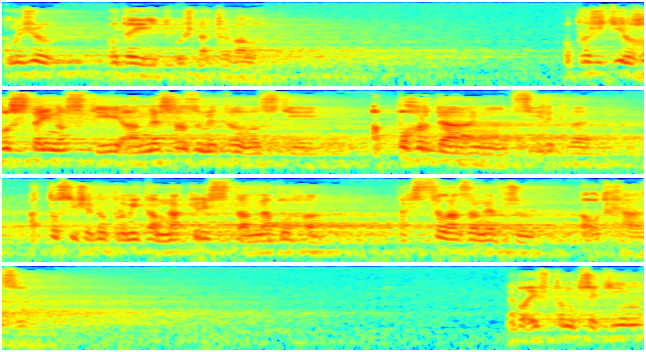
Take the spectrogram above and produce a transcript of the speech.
A můžu odejít už natrvalo. O prožití lhostejnosti a nesrozumitelnosti a pohrdání církve a to si všechno promítám na Krista, na Boha, tak zcela zanevřu a odcházím. Nebo i v tom třetím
